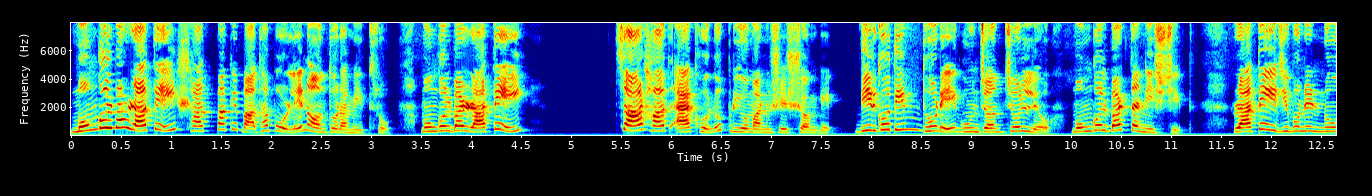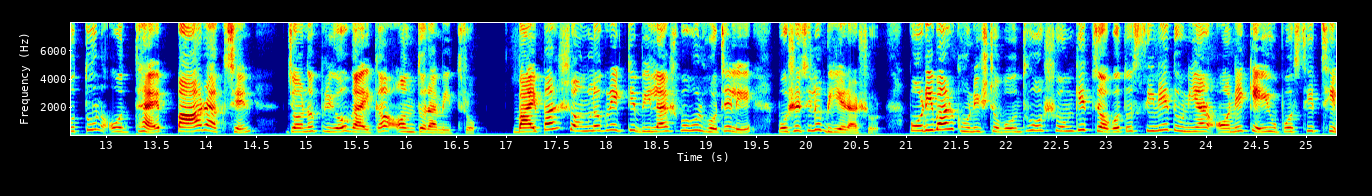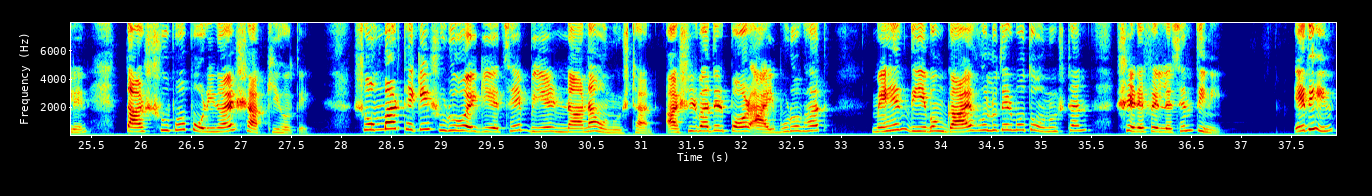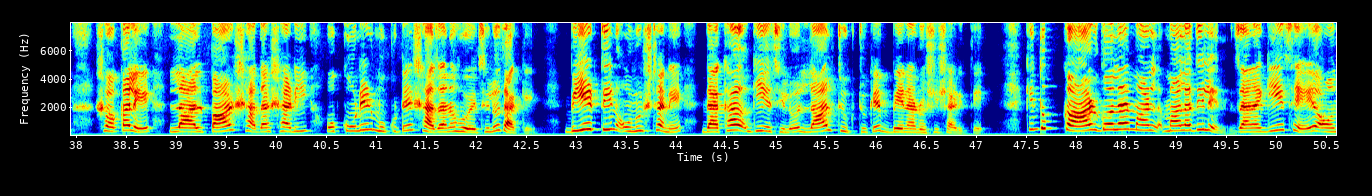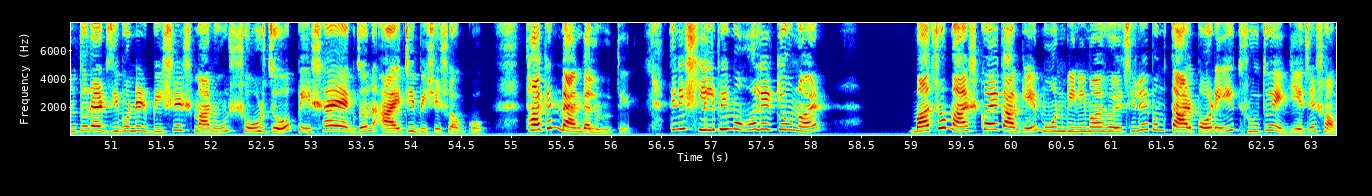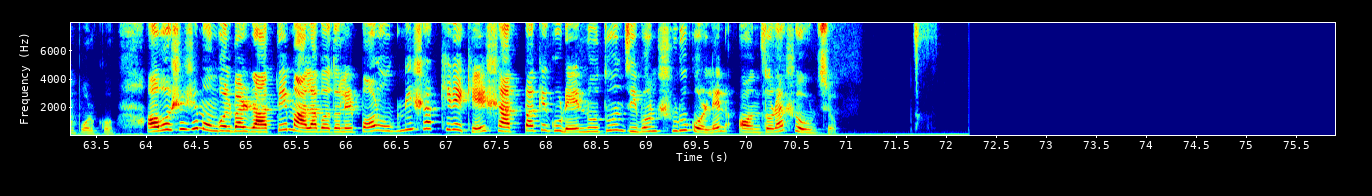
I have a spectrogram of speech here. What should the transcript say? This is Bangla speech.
মঙ্গলবার রাতেই সাত পাকে বাধা পড়লেন অন্তরা মিত্র। মঙ্গলবার রাতেই চার হাত এক হলো প্রিয় মানুষের সঙ্গে। দীর্ঘদিন ধরে গুঞ্জন চললেও মঙ্গলবার তা নিশ্চিত। রাতেই জীবনের নতুন অধ্যায় পা রাখছেন জনপ্রিয় গায়িকা অন্তরা মিত্র। বাইপাস সংলগ্ন একটি বিলাসবহুল হোটেলে বসেছিল বিয়ের আসর। পরিবার, ঘনিষ্ঠ বন্ধু ও সংগীত জগৎ ও সিনে দুনিয়ার অনেকেই উপস্থিত ছিলেন তার শুভ পরিণয়ের সাক্ষী হতে। সোমবার থেকেই শুরু হয়ে গিয়েছে বিয়ের নানা অনুষ্ঠান। আশীর্বাদের পর আইবুড়ো ভাত, মেহেন্দি এবং গায়ে হলুদের মতো অনুষ্ঠান সেরে ফেলেছেন তিনি। এদিন সকালে লাল পাড়, সাদা শাড়ি ও কোণের মুকুটে সাজানো হয়েছিল তাকে। বিয়ের দিন অনুষ্ঠানে দেখা গিয়েছিল লাল টুকটুকে বেনারসি শাড়িতে। কিন্তু কার গলায় মাল- দিলেন? জানা গিয়েছে, অন্তরার জীবনের বিশেষ মানুষ সৌর্য পেশায় একজন আইটি বিশেষজ্ঞ। থাকেন বেঙ্গালুরুতে তিনি শিল্পী মহলের কেউ নয় মাত্র মাস কয়েক আগে মন বিনিময় হয়েছিল এবং তারপরেই দ্রুত এগিয়েছে সম্পর্ক। অবশেষে মঙ্গলবার রাতে মালা বদলের পর অগ্নিসাক্ষী রেখে সাত পাকে ঘুরে নতুন জীবন শুরু করলেন অন্তরা শৌর্য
